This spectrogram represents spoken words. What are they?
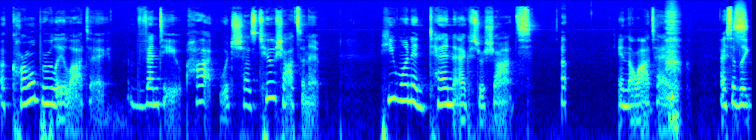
a caramel brulee latte, venti, hot, which has two shots in it. He wanted 10 extra shots Uh. in the latte. I said, like,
